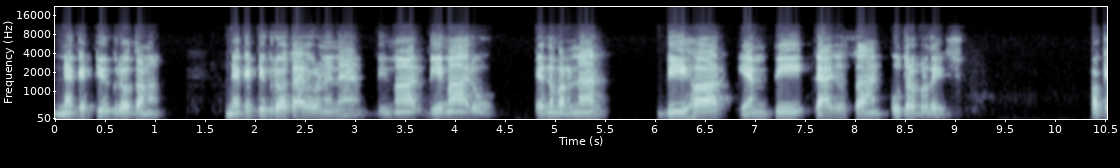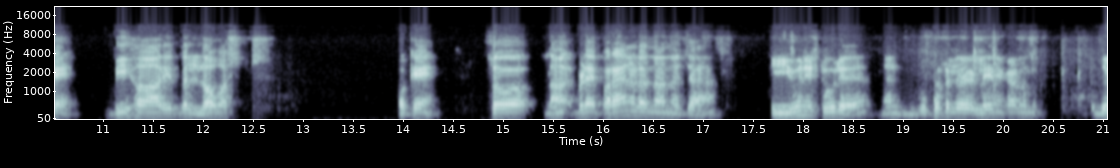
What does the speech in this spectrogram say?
Negative growth ആണ്. നെഗറ്റീവ് ഗ്രോത്ത് ആയതുകൊണ്ട് തന്നെ ബീമാർ ബീമാരു എന്ന് പറഞ്ഞാൽ Bihar M P Rajasthan Uttar Pradesh. Okay Bihar is the lowest okay so ഇവിടെ പറയാനുള്ളത് എന്താണെന്ന് വെച്ചാൽ ഈ യൂണിറ്റ് ടൂൽ ഞാൻ പുസ്തകത്തിൽ ഉള്ളതിനേക്കാളും ഇത്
